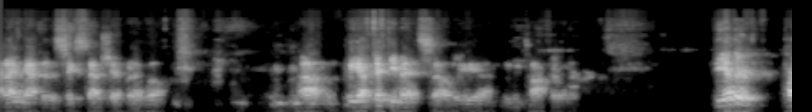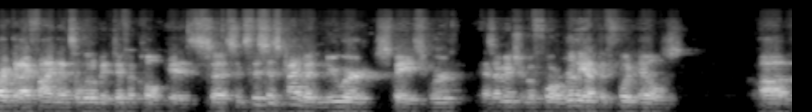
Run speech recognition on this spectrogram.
and I haven't gotten to the six steps yet, but I will. Um, we got 50 minutes, so we, uh, we can talk a little. The other part that I find that's a little bit difficult is uh, since this is kind of a newer space, we're, as I mentioned before, really at the foothills of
